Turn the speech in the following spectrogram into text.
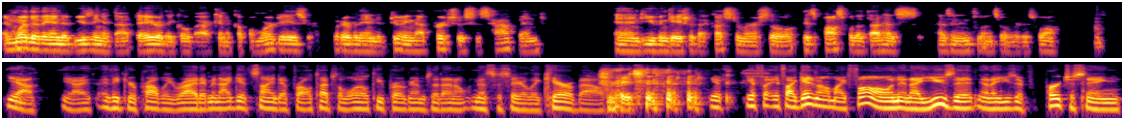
and whether they end up using it that day or they go back in a couple more days or whatever they end up doing that purchase has happened and you've engaged with that customer. So it's possible that that has has an influence over it as well. Yeah. Yeah. I, I, think you're probably right. I mean i get signed up for all types of loyalty programs that i don't necessarily care about right. if if if i get it on my phone and i use it and i use it for purchasing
